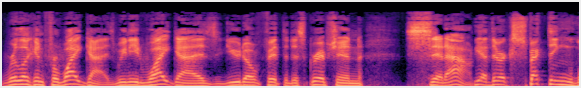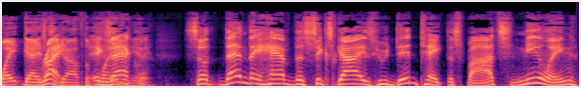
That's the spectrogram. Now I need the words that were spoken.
we're looking for white guys. We need white guys. You don't fit the description. Sit out. Yeah, they're expecting white guys right, to get off the plane. Exactly. Yeah. So then they have the six guys who did take the spots kneeling,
